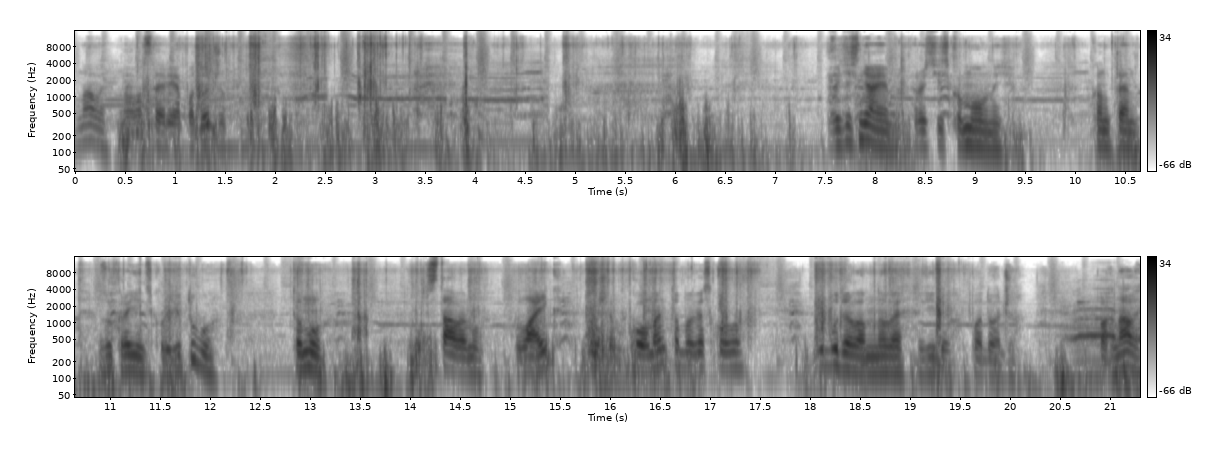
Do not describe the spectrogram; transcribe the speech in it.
Погнали, нова серія по доджу. Витісняємо російськомовний контент з українського Ютубу. Тому ставимо лайк, пишемо комент обов'язково і буде вам нове відео по доджу. Погнали!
